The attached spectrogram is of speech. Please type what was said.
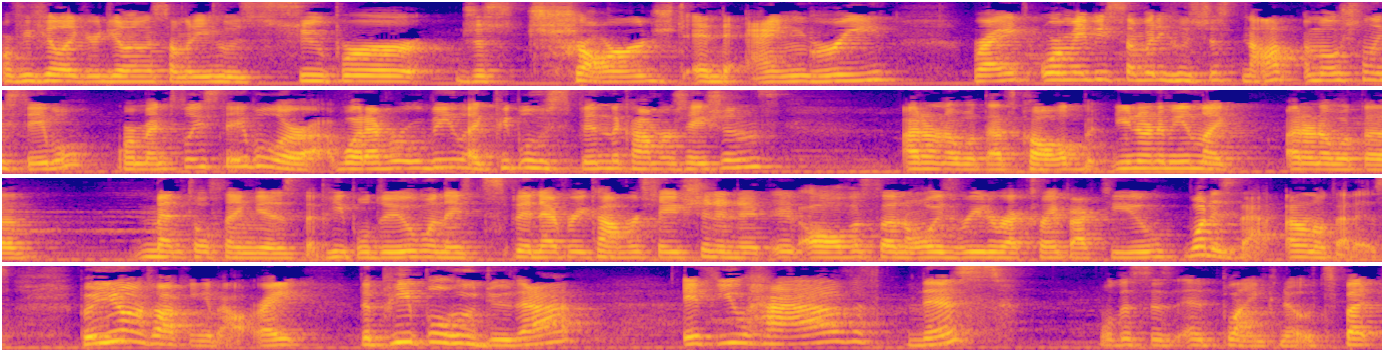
or if you feel like you're dealing with somebody who's super just charged and angry, right? Or maybe somebody who's just not emotionally stable or mentally stable or whatever it would be, like people who spin the conversations. I don't know what that's called, but you know what I mean? Like, I don't know what the mental thing is that people do when they spin every conversation and it, it all of a sudden always redirects right back to you. What is that? I don't know what that is. But you know what I'm talking about, right? The people who do that, if you have this, well, this is uh, blank notes, but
